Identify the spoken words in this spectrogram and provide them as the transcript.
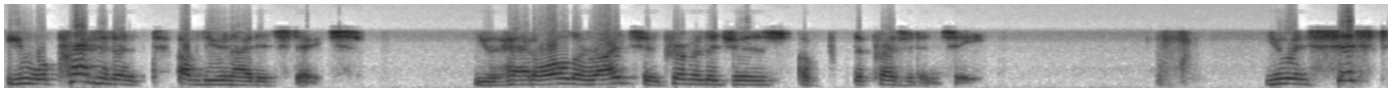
you were president of the United States. You had all the rights and privileges of the presidency. You insist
